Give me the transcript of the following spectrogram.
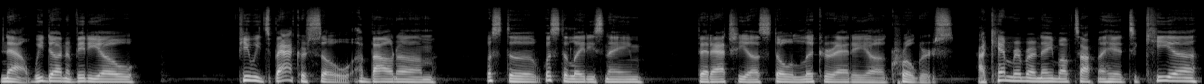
Now, we done a video a few weeks back or so about um what's the what's the lady's name that actually uh, stole liquor at a uh, Kroger's. I can't remember her name off top of my head. Ta'Kiya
